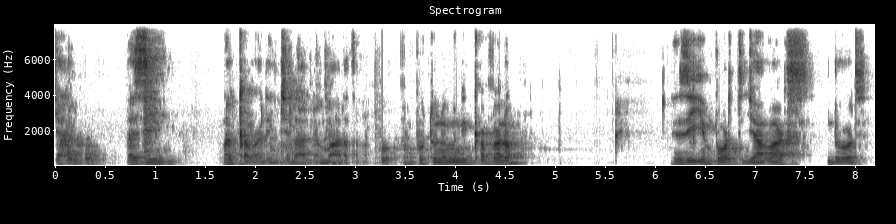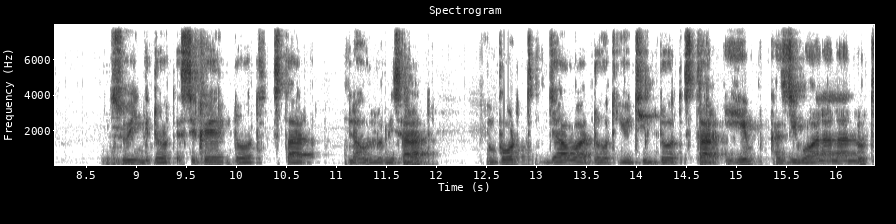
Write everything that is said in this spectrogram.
Java በዚህም መቀበል እንችላለን ማለት ነው። input ኡን የምንቀበለው እዚህ import javax dot swing dot SQL dot star ለሁሉም ይሰራል። import java dot util dot star ይሄም ከዚህ በኋላ ላሉት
